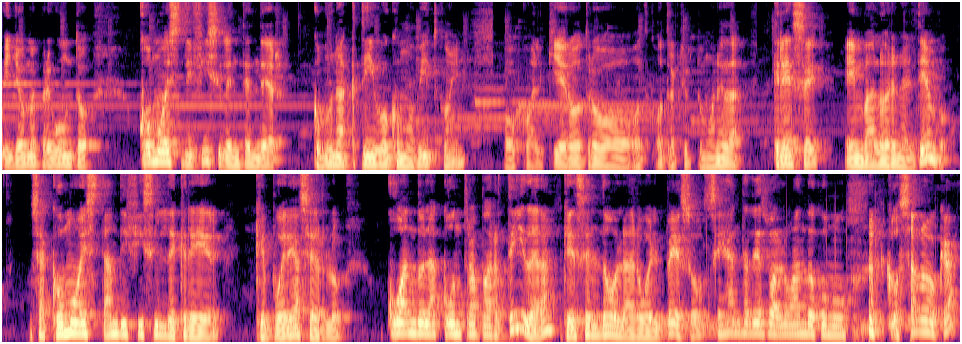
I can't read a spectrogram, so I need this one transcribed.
y yo me pregunto, ¿cómo es difícil entender cómo un activo como Bitcoin o cualquier otro, otra criptomoneda crece en valor en el tiempo? O sea, ¿cómo es tan difícil de creer que puede hacerlo cuando la contrapartida, que es el dólar o el peso, se anda desvaluando como cosa loca,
